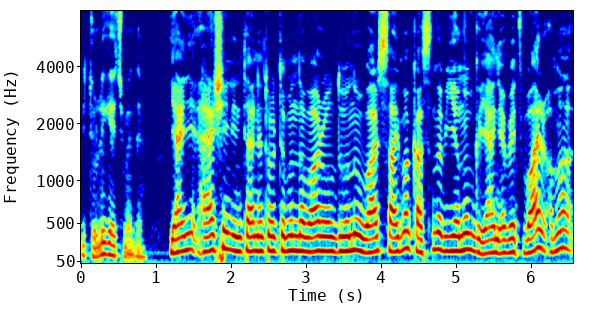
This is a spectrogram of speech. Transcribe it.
bir türlü geçmedi. Yani her şeyin internet ortamında var olduğunu varsaymak aslında bir yanılgı. Yani evet var ama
